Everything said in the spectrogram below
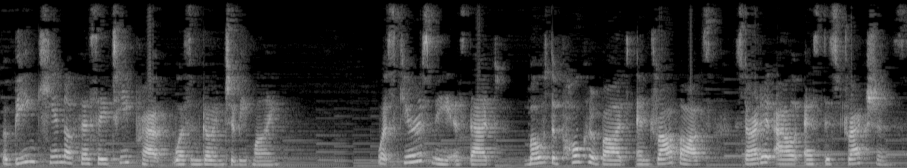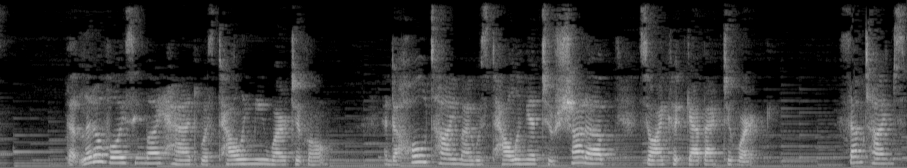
but being king of SAT prep wasn't going to be mine. What scares me is that both the poker bot and Dropbox started out as distractions. That little voice in my head was telling me where to go, and the whole time I was telling it to shut up so I could get back to work. Sometimes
